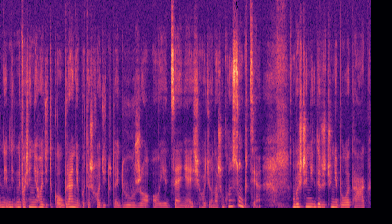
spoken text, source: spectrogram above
nie, nie, właśnie nie chodzi tylko o ubranie, bo też chodzi tutaj dużo o jedzenie, jeśli chodzi o naszą konsumpcję. Bo jeszcze nigdy w życiu nie było tak,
